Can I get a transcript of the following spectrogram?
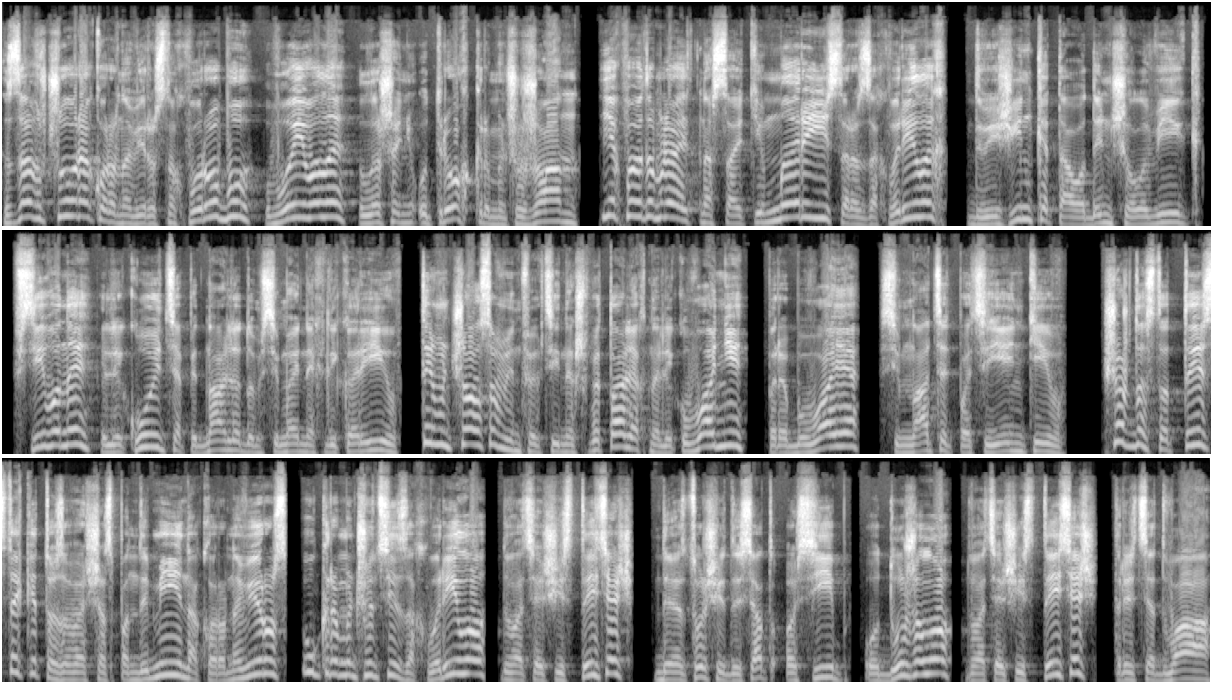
Завчора коронавірусну хворобу виявили лише у трьох кременчужан. Як повідомляють на сайті мерії, серед захворілих дві жінки та один чоловік. Всі вони лікуються під наглядом сімейних лікарів. Тим часом в інфекційних шпиталях на лікуванні перебуває 17 пацієнтів. Що ж до статистики, то за весь час пандемії на коронавірус у Кременчуці захворіло 26 тисяч 960 осіб, одужало 26 тисяч 32.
